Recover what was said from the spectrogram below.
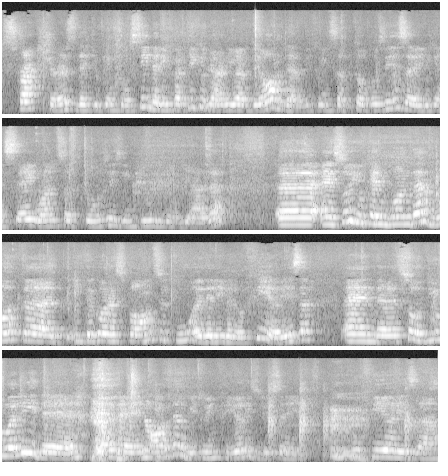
structures that you can consider. In particular, you have the order between subtoposes. You can say one subtopos is included in the other. Uh, and so you can wonder what uh, it corresponds to at the level of theories. And uh, so dually, the, have an order between theories. You say two theories, uh,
